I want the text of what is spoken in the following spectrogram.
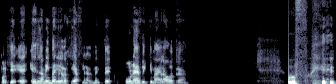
porque es, es la misma ideología finalmente. Una es víctima de la otra. Uf,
